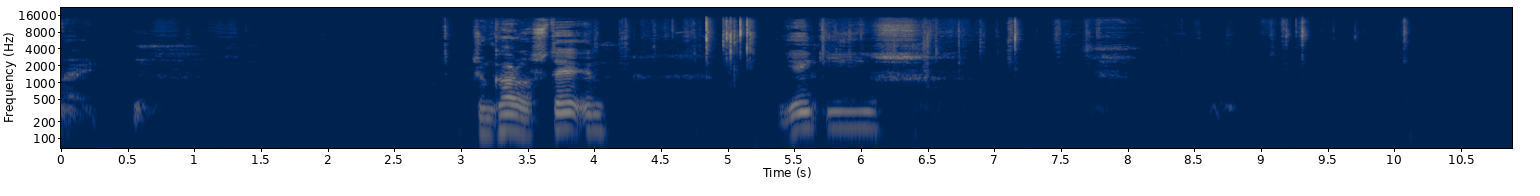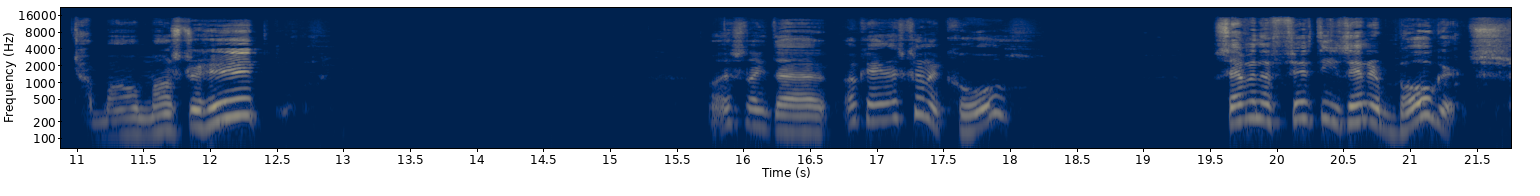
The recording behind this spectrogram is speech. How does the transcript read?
Right. Giancarlo Stanton, Yankees. Come on, monster hit. Well, it's like the okay. That's kind of cool. Seven of fifty, Xander Bogaerts.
